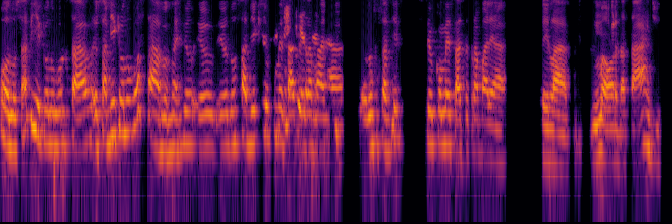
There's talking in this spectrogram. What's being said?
Pô, não sabia que eu não gostava, eu sabia que eu não gostava, mas eu, eu, eu não sabia que se eu começasse a trabalhar, eu não sabia se eu começasse a trabalhar, sei lá, uma hora da tarde,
